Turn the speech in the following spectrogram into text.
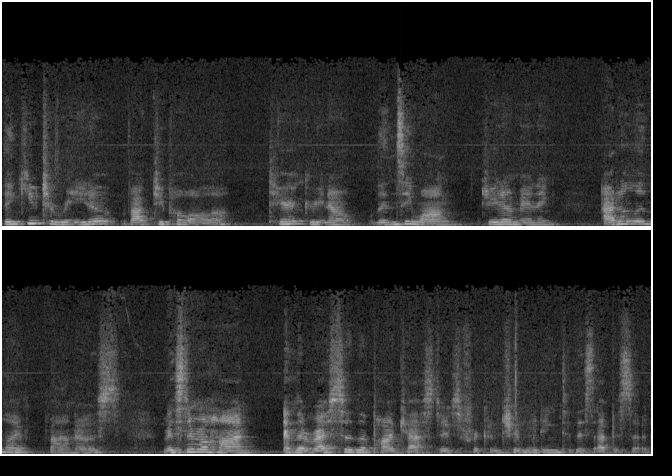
Thank you to Renita Vagjipawala, Taryn Greeno, Lindsay Wong, Jada Manning, Adeline Livanos, Mr. Mahan, and the rest of the podcasters for contributing to this episode.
